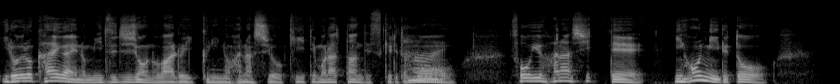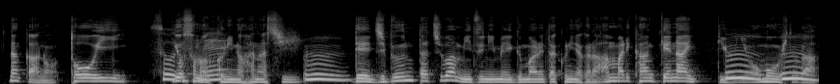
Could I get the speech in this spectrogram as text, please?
いろいろ海外の水事情の悪い国の話を聞いてもらったんですけれども、はい。そういう話って日本にいるとなんかあの遠いよその国の話うんで自分たちは水に恵まれた国だからあんまり関係ないっていうふうに思う人が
